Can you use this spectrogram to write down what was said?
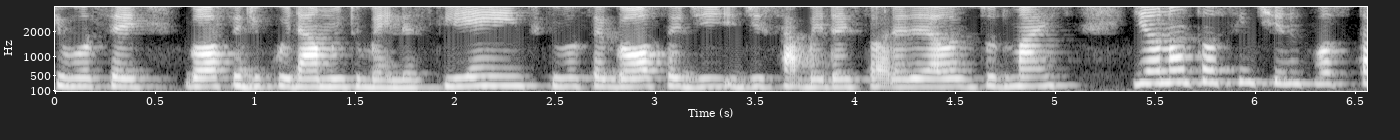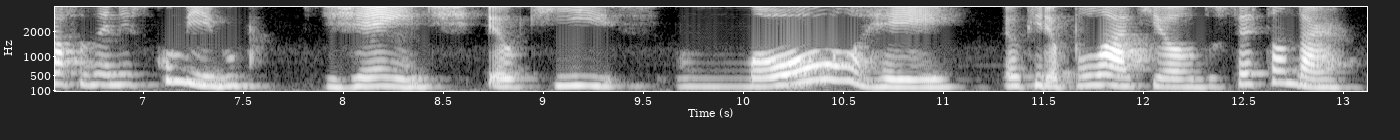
que você gosta de cuidar muito bem das clientes, que você gosta de, de saber da história delas e tudo mais. E eu não tô sentindo que você tá fazendo isso comigo. Gente, eu quis morrer. Eu queria pular aqui, ó, do sexto andar.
